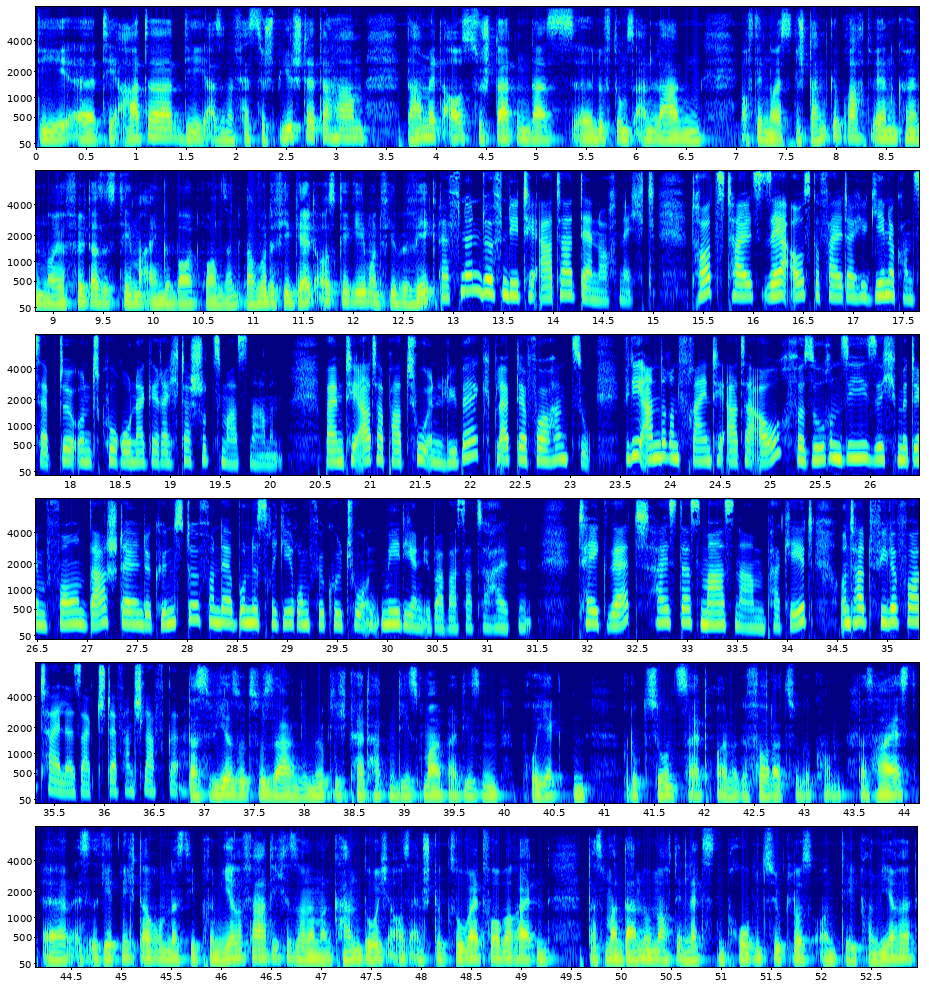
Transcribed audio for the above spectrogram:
die äh, Theater, die also eine feste Spielstätte haben, damit auszustatten, dass äh, Lüftungsanlagen auf den neuesten Stand gebracht werden können, neue Filtersysteme eingebaut worden sind. Da wurde viel Geld ausgegeben und viel bewegt. Öffnen dürfen die Theater dennoch nicht. Trotz teils sehr ausgefeilter Hygienekonzepte und Corona-gerechter Schutzmaßnahmen. Beim Theater Partout in Lübeck bleibt der Vorhang zu. Wie die anderen freien Theater auch, versuchen sie, sich mit dem Fonds Darstellende Künste von der Bundesregierung für Kultur und Medien über Wasser zu halten. Take That heißt das Maßnahmenpaket und hat viele Vorteile, sagt Stefan Schlafke. Das dass wir sozusagen die Möglichkeit hatten, diesmal bei diesen Projekten Produktionszeiträume gefördert zu bekommen. Das heißt, äh, es geht nicht darum, dass die Premiere fertig ist, sondern man kann durchaus ein Stück so weit vorbereiten, dass man dann nur noch den letzten Probenzyklus und die Premiere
